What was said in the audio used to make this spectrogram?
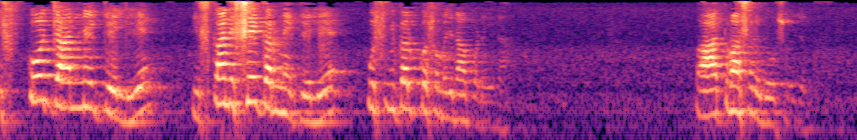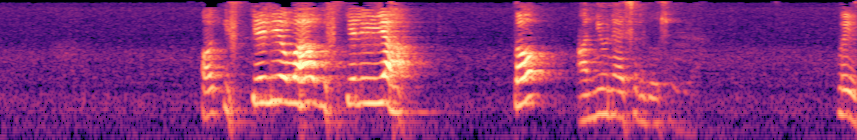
इसको जानने के लिए, इसका निश्चय करने के लिए उस विकल्प को समझना पड़ेगा। तो आत्माश्रय दोष हो जाता है। और इसके लिए वह, उसके लिए यह तो अन्योनाश्रय दोष हो गया। वे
